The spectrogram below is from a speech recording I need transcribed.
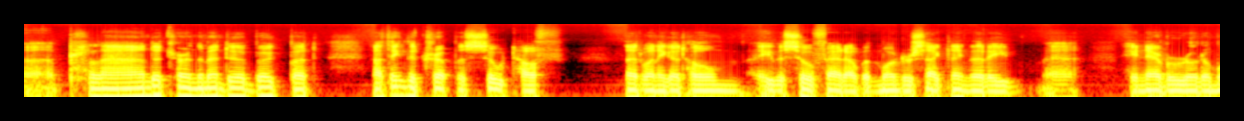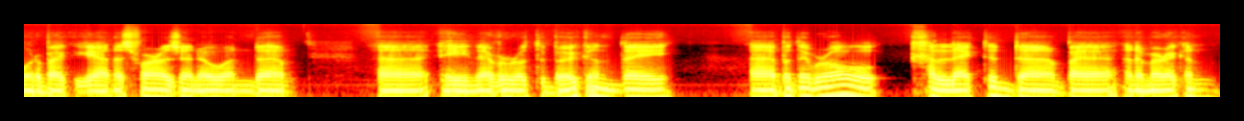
uh, planned to turn them into a book, but I think the trip was so tough that when he got home, he was so fed up with motorcycling that he uh, he never rode a motorbike again, as far as I know. And um, uh, he never wrote the book, and they, uh, but they were all collected uh, by an American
